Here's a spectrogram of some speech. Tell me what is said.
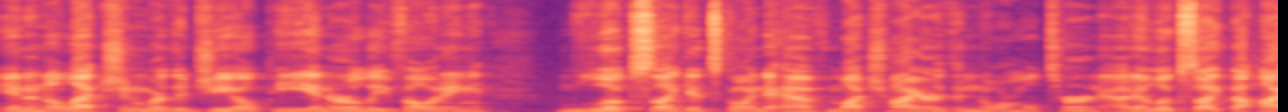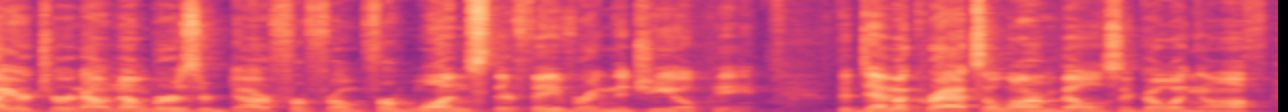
in an election where the GOP in early voting looks like it's going to have much higher than normal turnout. It looks like the higher turnout numbers are, are for, for, for once, they're favoring the GOP. The Democrats' alarm bells are going off,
